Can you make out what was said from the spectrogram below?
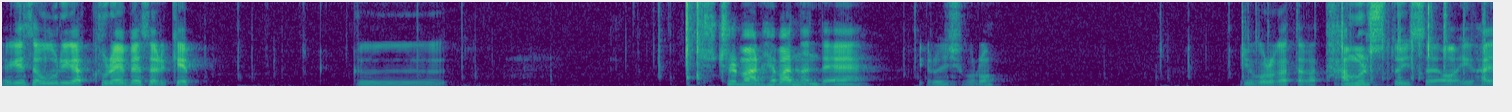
여기서 우리가 그랩에서 이렇게 그 추출만 해봤는데 이런 식으로 이걸 갖다가 담을 수도 있어요. 하-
